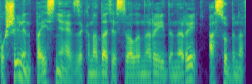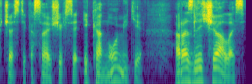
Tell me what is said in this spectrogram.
Пушилин поясняет, законодательство ЛНР и ДНР, особенно в части касающихся экономики, различалось,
